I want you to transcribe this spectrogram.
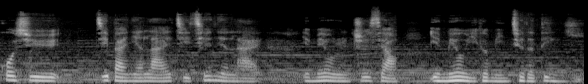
或许几百年来、几千年来，也没有人知晓，也没有一个明确的定义。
